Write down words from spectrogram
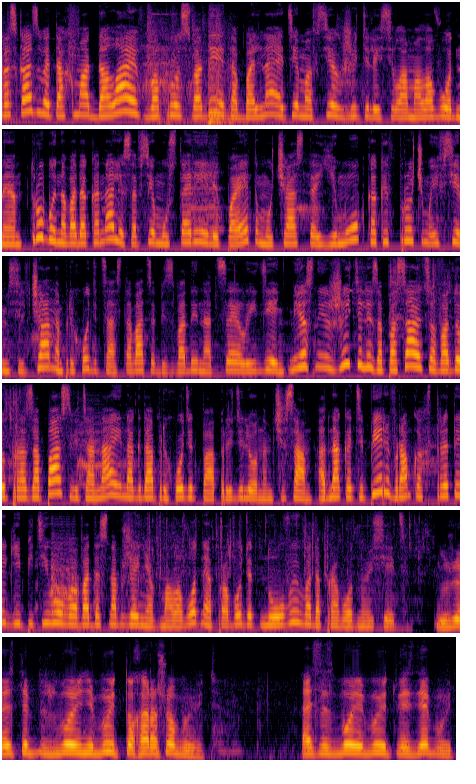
Рассказывает Ахмад Далаев, вопрос воды – это больная тема всех жителей села Маловодное. Трубы на водоканале совсем устарели, поэтому часто ему, как и, впрочем, и всем сельчанам, приходится оставаться без воды на целый день. Местные жители запасаются водой про запас, ведь она иногда приходит по определенным часам. Однако теперь в рамках стратегии питьевого водоснабжения в Маловодное проводят новую водопроводную сеть. Ну, если сбоя не будет, то хорошо будет. А если сбои будет, везде будет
